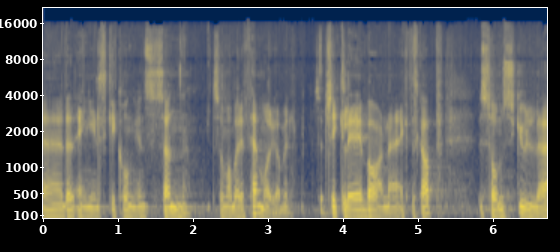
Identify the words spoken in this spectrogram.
eh, den engelske kongens sønn, som var bare fem år gammel. Så et skikkelig barneekteskap som skulle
